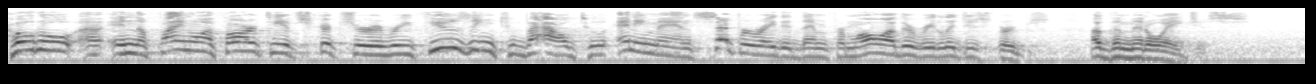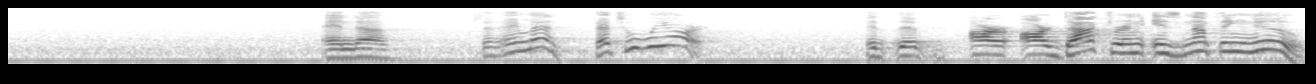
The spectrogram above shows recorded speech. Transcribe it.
total, uh, in the final authority of Scripture and refusing to bow to any man separated them from all other religious groups of the Middle Ages. And uh, said, Amen. That's who we are. It, the, our, our doctrine is nothing new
